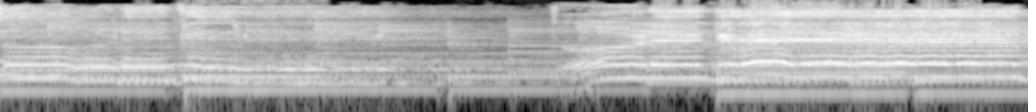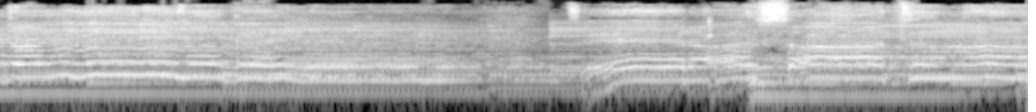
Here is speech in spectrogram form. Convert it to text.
तोड़ेंगे तोड़ेंगे दम मगर तेरा साथ ना।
